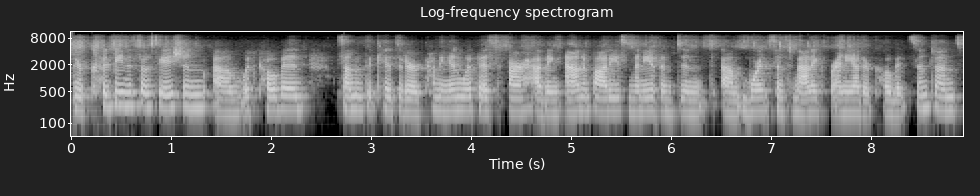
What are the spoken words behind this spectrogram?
there could be an association um, with COVID. Some of the kids that are coming in with this are having antibodies. Many of them didn't um, weren't symptomatic for any other COVID symptoms,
